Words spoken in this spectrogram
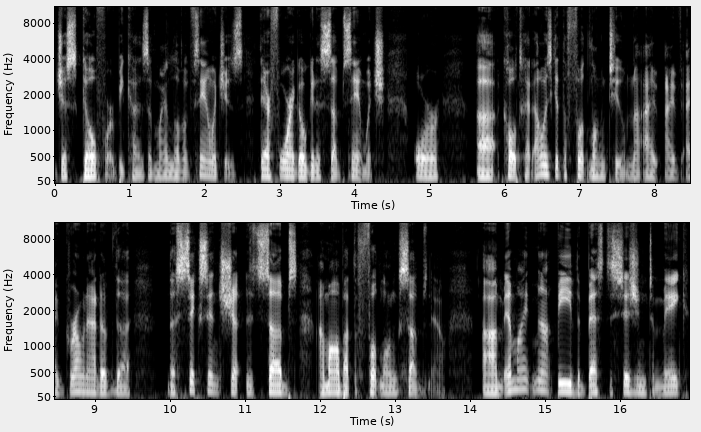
just go for it because of my love of sandwiches. Therefore, I go get a sub sandwich or uh, cold cut. I always get the foot long too. I'm not. I, I've I've grown out of the the six inch subs. I'm all about the foot long subs now. Um, it might not be the best decision to make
